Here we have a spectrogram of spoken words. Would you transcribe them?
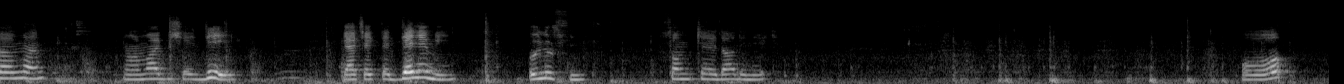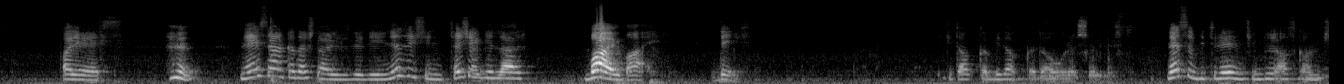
Ölmem. Normal bir şey değil. Gerçekte denemeyin. Ölürsünüz. Son bir kere daha deneyek. Hop. Ales. Neyse arkadaşlar izlediğiniz için teşekkürler. Bay bay. Değil. İki dakika bir dakika daha uğraşabiliriz. Neyse bitirelim çünkü az kalmış.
